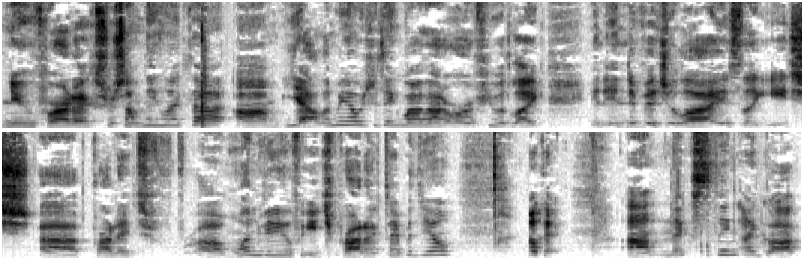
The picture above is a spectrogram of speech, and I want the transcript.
new products or something like that. Um, yeah, let me know what you think about that, or if you would like an individualized, like each uh, product, uh, one video for each product type of deal. Okay, um, next thing I got,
